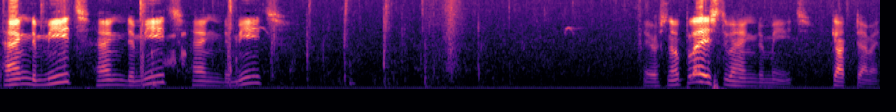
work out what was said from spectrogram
Hang the meat, hang the meat, hang the meat. There's no place to hang the meat. God damn it.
